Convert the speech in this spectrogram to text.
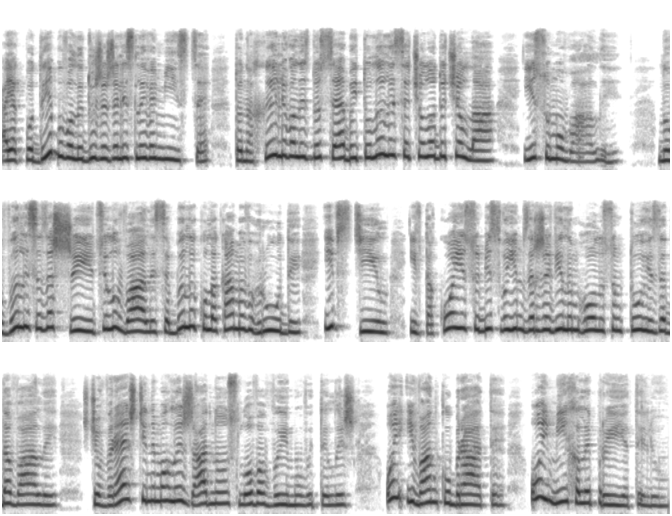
а як подибували дуже жалісливе місце, то нахилювались до себе й тулилися чоло до чола і сумували. Ловилися за шию, цілувалися, били кулаками в груди і в стіл, і в такої собі своїм заржавілим голосом туги задавали, що врешті не могли жадного слова вимовити, лиш Ой Іванку, брате, ой міхале приятелю.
